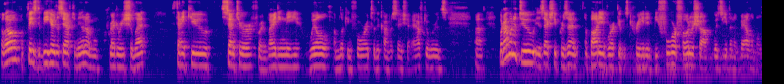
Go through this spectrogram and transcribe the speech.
Hello, I'm pleased to be here this afternoon. I'm Gregory Sholette. Thank you, Center, for inviting me. Will, I'm looking forward to the conversation afterwards. Uh, what I want to do is actually present a body of work that was created before Photoshop was even available.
